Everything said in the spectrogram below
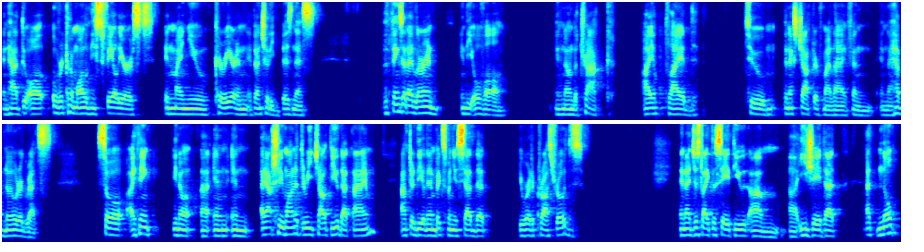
and had to all overcome all of these failures in my new career and eventually business. The things that i learned in the oval and on the track i applied to the next chapter of my life and and i have no regrets. So i think you know uh, and and i actually wanted to reach out to you that time after the olympics when you said that you were at a crossroads and i'd just like to say to you um, uh, ej that at no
